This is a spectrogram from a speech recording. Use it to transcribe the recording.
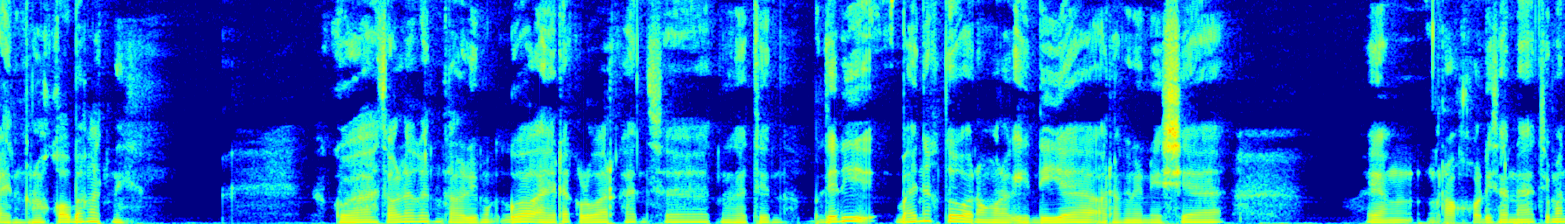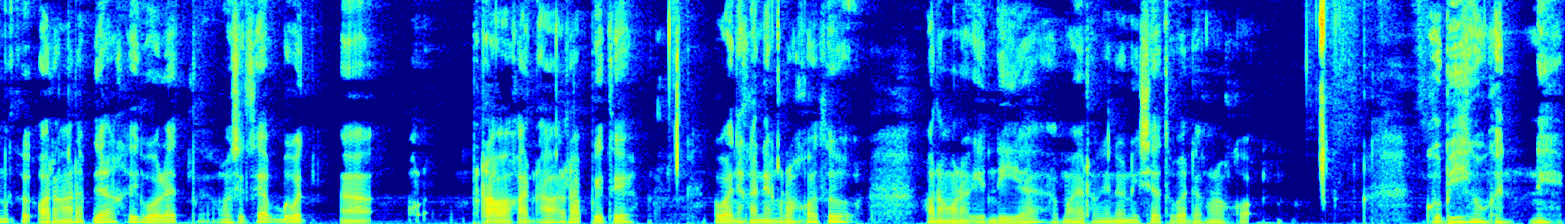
Pengen ngerokok banget nih. Gua soalnya kan kalau di gua akhirnya keluar kan set ngeliatin. Jadi banyak tuh orang-orang India orang Indonesia yang ngerokok di sana. Cuman orang Arab jarang sih gue liat. Maksudnya buat uh, perawakan Arab gitu ya kebanyakan yang ngerokok tuh orang-orang India sama orang Indonesia tuh pada ngerokok. Gue bingung kan nih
